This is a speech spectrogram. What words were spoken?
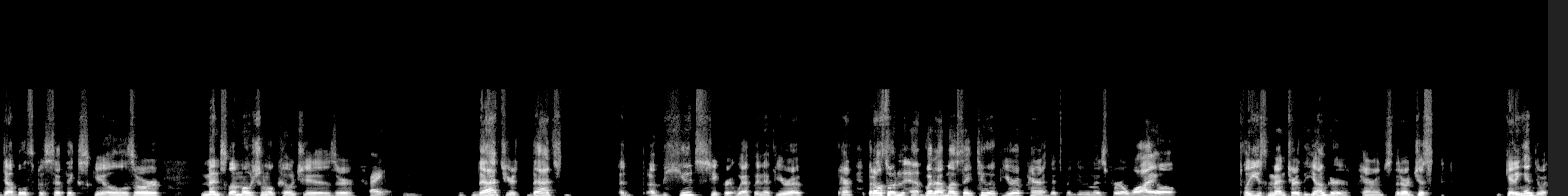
double specific skills or mental emotional coaches or right. That's your that's a, a huge secret weapon if you're a parent. But also, but I must say too, if you're a parent that's been doing this for a while, please mentor the younger parents that are just getting into it.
